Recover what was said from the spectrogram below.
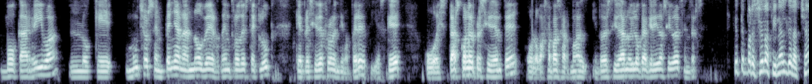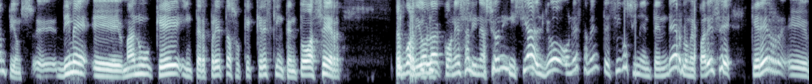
boca arriba lo que muchos se empeñan a no ver dentro de este club que preside Florentino Pérez. Y es que o estás con el presidente o lo vas a pasar mal. Entonces Zidane hoy lo que ha querido ha sido defenderse. ¿Qué te pareció la final de la Champions? Eh, dime, eh, Manu, ¿qué interpretas o qué crees que intentó hacer Pep Guardiola con esa alineación inicial? Yo honestamente sigo sin entenderlo. Me parece querer eh,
